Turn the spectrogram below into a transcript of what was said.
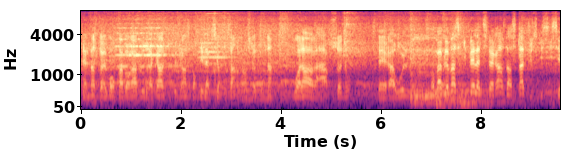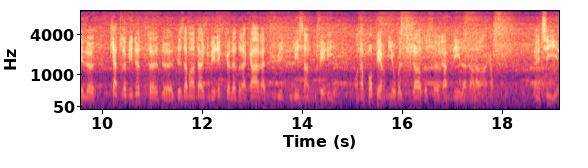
Finalement, c'est un bon favorable au Dracar qui peut transporter l'action au centre en se retournant. Voilà à Arsenault. Raoul. Probablement, ce qui fait la différence dans ce match jusqu'ici, c'est le 4 minutes de désavantage numérique que le Dracar a pu écouler sans coup périr. On n'a pas permis aux voltigeurs de se ramener là, dans la rencontre. Un tir.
